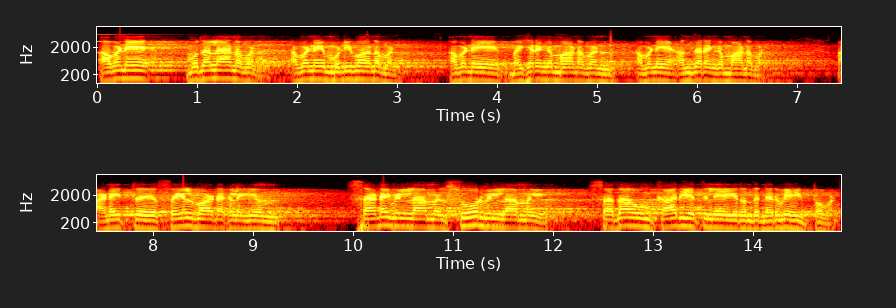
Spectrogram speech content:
அவனே முதலானவன் அவனே முடிவானவன் அவனே பகிரங்கமானவன் அவனே அந்தரங்கமானவன். அனைத்து செயல்பாடுகளையும் சடைவில்லாமல் சோர்வில்லாமல் சதாவும் காரியத்திலே இருந்து நிர்வகிப்பவன்.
